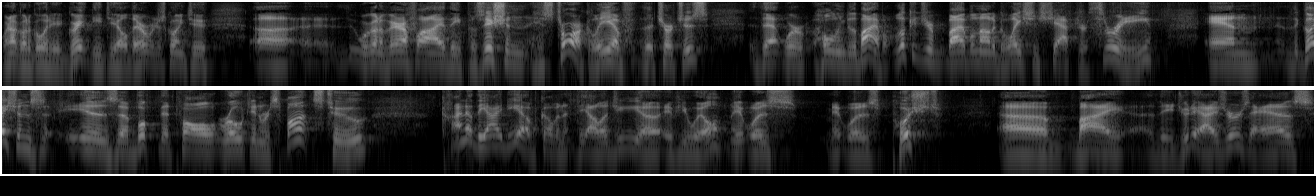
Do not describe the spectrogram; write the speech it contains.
we're not going to go into great detail there. We're just going to uh, we're going to verify the position historically of the churches that were holding to the Bible. Look at your Bible now to Galatians chapter 3. And the Galatians is a book that Paul wrote in response to kind of the idea of covenant theology, uh, if you will. It was, it was pushed uh, by the Judaizers as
